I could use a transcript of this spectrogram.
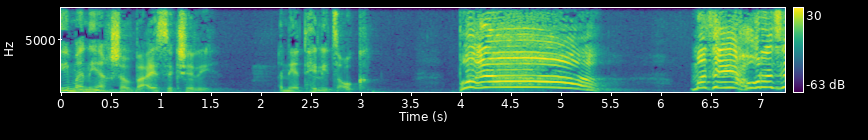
אם אני עכשיו בעסק שלי, אני אתחיל לצעוק, בואנה! מה זה האיחור הזה?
